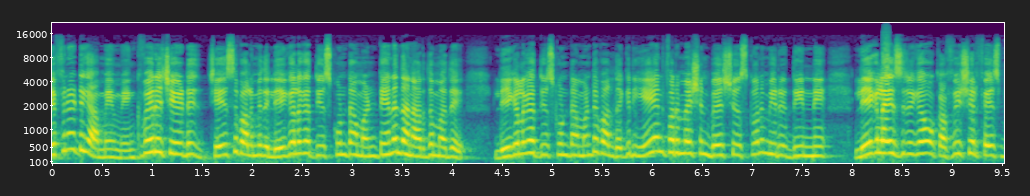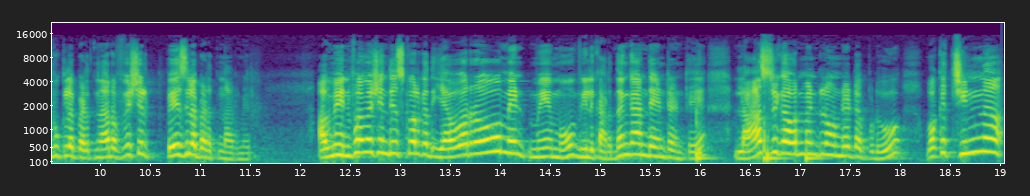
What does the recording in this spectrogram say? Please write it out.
డెఫినెట్గా మేము ఎంక్వైరీ చేయడం చేసి వాళ్ళ మీద లీగల్గా తీసుకుంటామంటేనే దాని అర్థం అదే. లీగల్గా తీసుకుంటామంటే వాళ్ళ దగ్గర ఏ ఇన్ఫర్మేషన్ బేస్ చేసుకొని మీరు దీన్ని లీగలైజ్డ్గా ఒక అఫీషియల్ ఫేస్బుక్లో పెడుతున్నారు అఫీషియల్ పేజ్లో పెడుతున్నారు మీరు. అవి మేము ఇన్ఫర్మేషన్ తీసుకోవాలి కదా. ఎవరో మే- మేము వీళ్ళకి అర్థం కానిది ఏంటంటే లాస్ట్ గవర్నమెంట్లో ఉండేటప్పుడు ఒక చిన్న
